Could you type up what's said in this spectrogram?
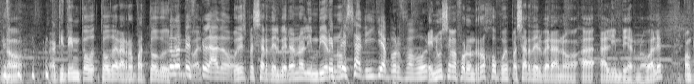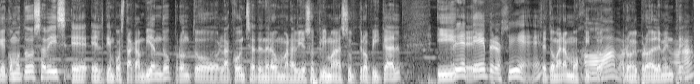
No, aquí tienen toda la ropa todo el Todo año, ¿vale? mezclado. Puedes pasar del verano al Qué invierno. pesadilla, por favor. En un semáforo en rojo puedes pasar del verano al invierno, ¿vale? Aunque como todos sabéis, eh, el tiempo está cambiando. Pronto la concha tendrá un maravilloso clima subtropical y Ríete, eh, pero sí, ¿eh? te tomarán mojito, Ah, pero muy probablemente. Ah.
